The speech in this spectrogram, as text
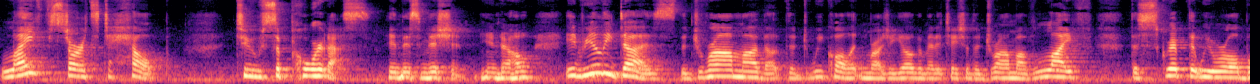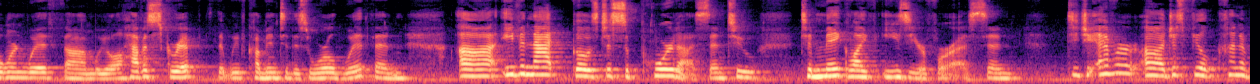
life starts to help to support us in this mission, you know? It really does. The drama, the, the, we call it in Raja Yoga meditation, the drama of life, the script that we were all born with. Um, we all have a script that we've come into this world with, and uh, even that goes to support us and to to make life easier for us. And did you ever uh, just feel kind of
